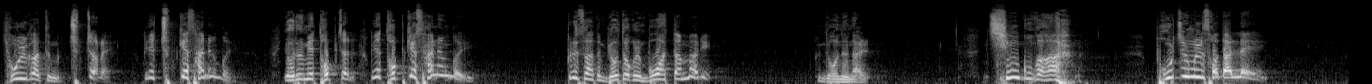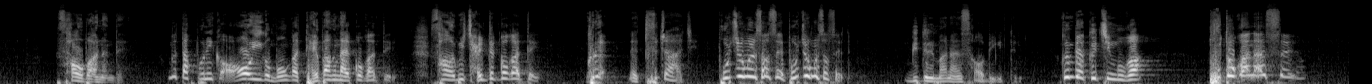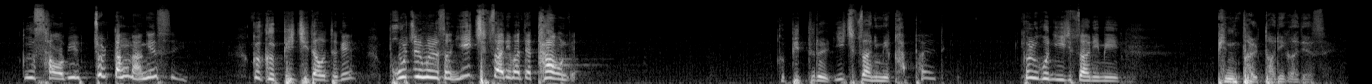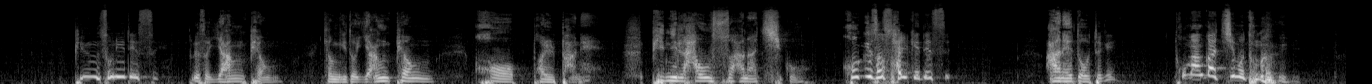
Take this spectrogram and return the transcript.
겨울 같은 거 춥잖아요. 그냥 춥게 사는 거예요. 여름에 덥잖아요. 그냥 덥게 사는 거예요. 그래서 하여튼 몇 억을 모았단 말이에요. 근데 어느 날 친구가 보증을 서달래. 사업하는데. 딱 보니까 어 이거 뭔가 대박 날 것 같아. 사업이 잘 될 것 같아. 그래, 내 투자하지. 보증을 썼어요. 보증을 썼어요. 믿을 만한 사업이기 때문에. 근데 그 친구가 부도가 났어요. 그 사업이 쫄딱 망했어요. 그, 그 빚이 다 어떻게? 보증을 선 이 집사님한테 다 온 거예요. 그 빚들을 이 집사님이 갚아야 돼. 결국은 이 집사님이 빈털터리가 됐어요. 빈손이 됐어요. 그래서 양평, 경기도 양평 거 벌판에 비닐하우스 하나 치고 거기서 살게 됐어요. 아내도 어떻게? 도망갔지 뭐 도망.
